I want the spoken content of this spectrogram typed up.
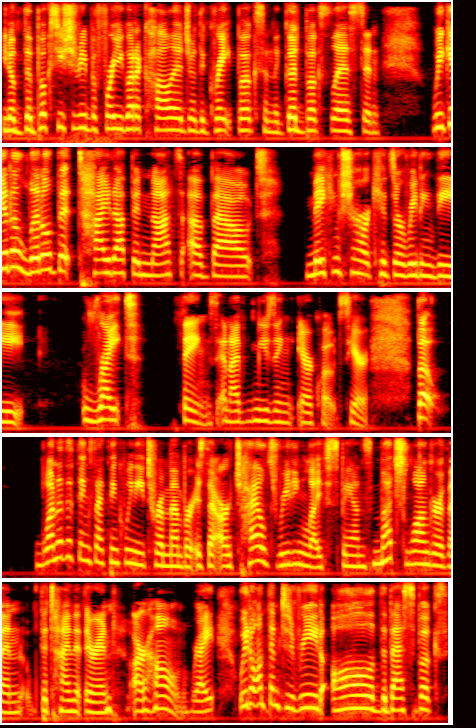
you know, the books you should read before you go to college or the great books and the good books list. And we get a little bit tied up in knots about making sure our kids are reading the right things. And I'm using air quotes here. But one of the things I think we need to remember is that our child's reading life spans much longer than the time that they're in our home, right? We don't want them to read all of the best books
